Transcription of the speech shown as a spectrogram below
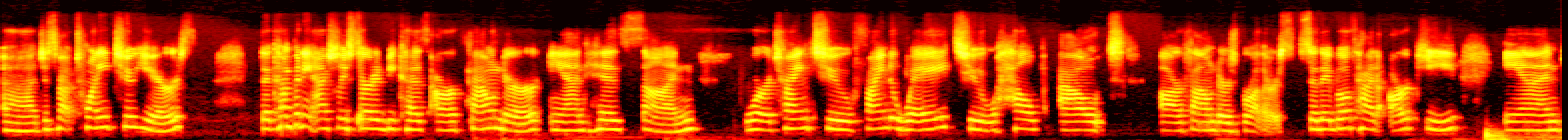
uh, just about 22 years. The company actually started because our founder and his son were trying to find a way to help out our founder's brothers. So they both had RP, and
